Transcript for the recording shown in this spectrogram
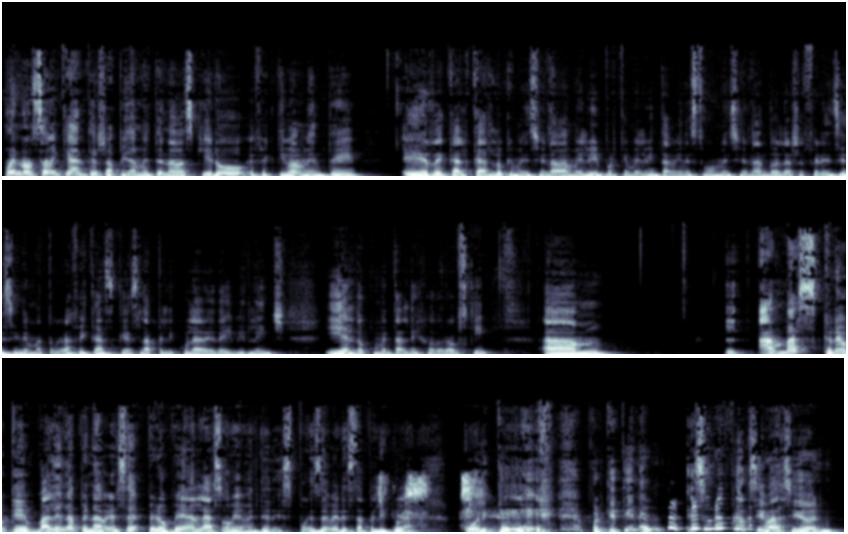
bueno, saben que antes rápidamente nada más quiero efectivamente eh, recalcar lo que mencionaba Melvin, porque Melvin también estuvo mencionando las referencias cinematográficas, que es la película de David Lynch y el documental de Jodorowsky. ambas creo que vale la pena verse, pero véanlas obviamente después de ver esta película, porque, porque tienen, es una aproximación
